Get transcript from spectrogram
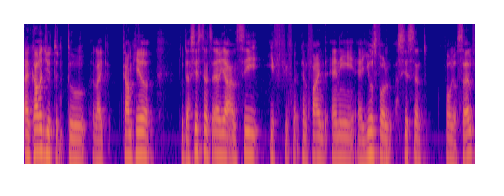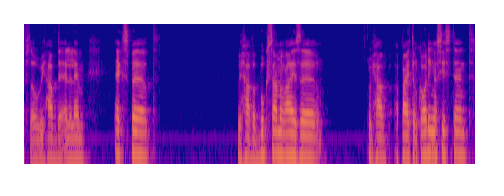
I encourage you to, to like come here to the assistance area and see if you can find any uh, useful assistant for yourself. So we have the LLM expert, we have a book summarizer, we have a Python coding assistant,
